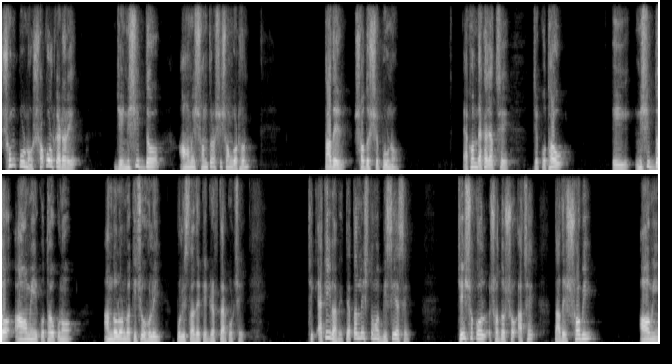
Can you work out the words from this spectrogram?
সম্পূর্ণ সকল ক্যাডারে যে নিষিদ্ধ আওয়ামী সন্ত্রাসী সংগঠন, তাদের সদস্য পূর্ণ এখন দেখা যাচ্ছে যে কোথাও এই নিষিদ্ধ আওয়ামী, কোথাও কোনো আন্দোলন বা কিছু হলেই পুলিশ তাদেরকে গ্রেফতার করছে। ঠিক একইভাবে তেতাল্লিশতম বিসিএসে যেই সকল সদস্য আছে, তাদের সবই আওয়ামী,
